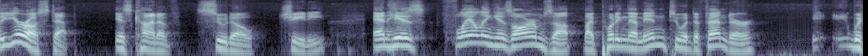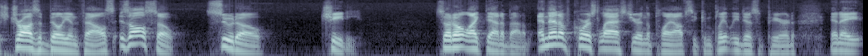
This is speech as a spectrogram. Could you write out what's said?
The Euro step is kind of pseudo cheaty, and his flailing his arms up by putting them into a defender, which draws a billion fouls, is also pseudo cheaty. So I don't like that about him. And then, of course, last year in the playoffs, he completely disappeared in a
